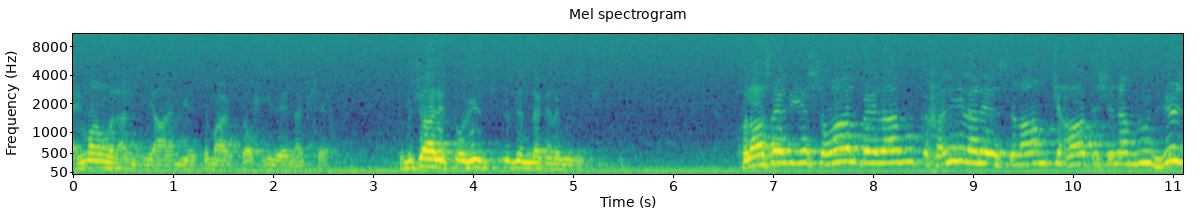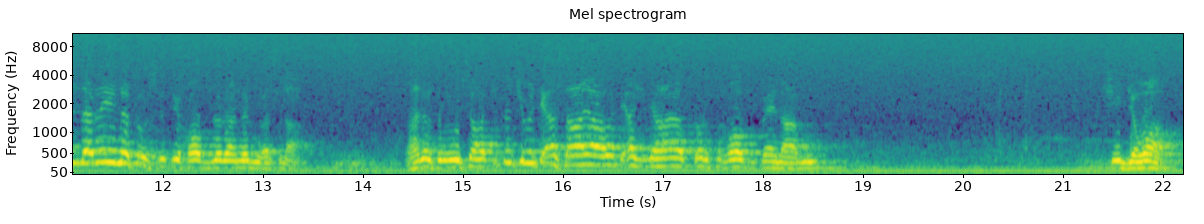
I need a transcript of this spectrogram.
امام الانبیاء انبیاء تمہار توحید نقشے تو بچاری توحید زندہ کرنے گئی خلاصہ یہ سوال پیدا ہو کہ خلیل علیہ السلام چھ آتش نمرود ہیچ در نہیں نہ ترستی خوف زدہ نبی اسلام حضرت موسیٰ تو چوتی اسایا ہوتی اجدہایا ترس خوف پیدا ہو چی جواب؟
